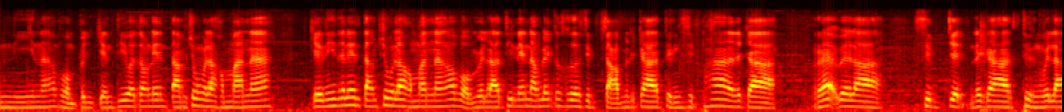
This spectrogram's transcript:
มนี้นะผมเป็นเกมที่ว่าต้องเล่นตามช่วงเวลาของมันนะเกมนี้จะเล่นตามช่วงเวลาของมันนะครับผมเวลาที่แนะนำเล่นก็คือ 13นาฬิกาถึง 15นาฬิกาและเวลา 17นาฬิกาถึงเวลา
